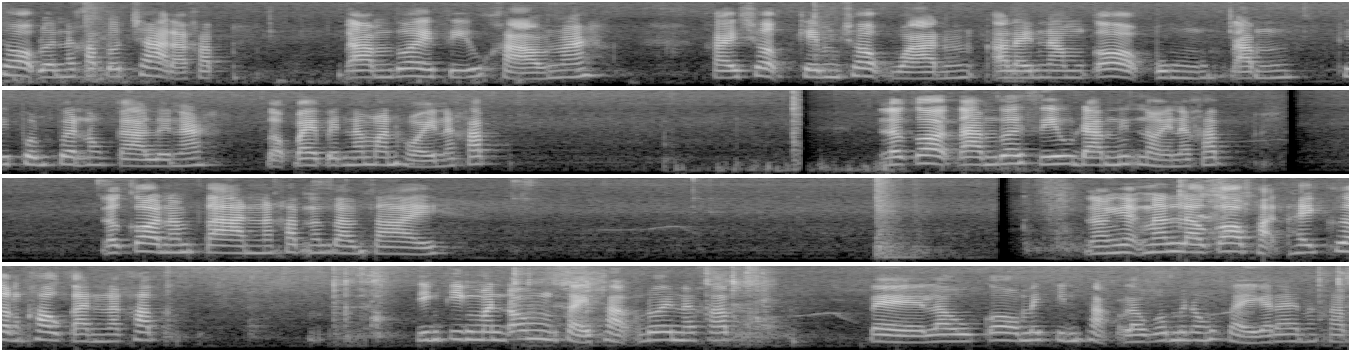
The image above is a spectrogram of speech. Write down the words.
ชอบเลยนะครับ รสชาติอะครับ ตามด้วยซีอิ๊วขาวนะใครชอบเค็มชอบหวานอะไรนำก็ปรุงตามที่เพื่อนๆต้องการเลยนะ ต่อไปเป็นน้ำมันหอยนะครับ แล้วก็ตามด้วยซีอิ๊วดำนิดหน่อยนะครับ แล้วก็น้ำตาลนะครับ น้ำตาลทราย หลังจากนั้นเราก็ผัดให้เครื่องเข้ากันนะครับ จริงๆ มันต้องใส่ผักด้วยนะครับ แต่เราก็ไม่กินผักเราก็ไม่ต้องใส่ก็ได้นะครับ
